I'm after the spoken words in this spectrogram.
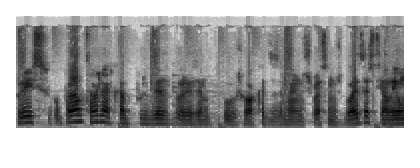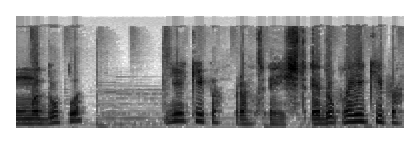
por isso, pronto, olha, acabo por ver, por exemplo, os Rockets também nos próximos Blazers. Tem ali uma dupla e a equipa. Pronto, é isto. É dupla e a equipa.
